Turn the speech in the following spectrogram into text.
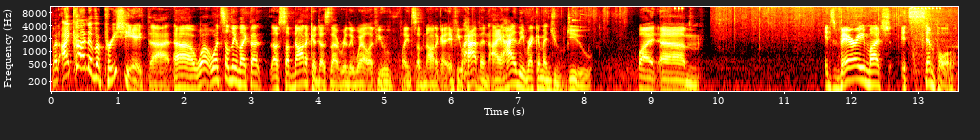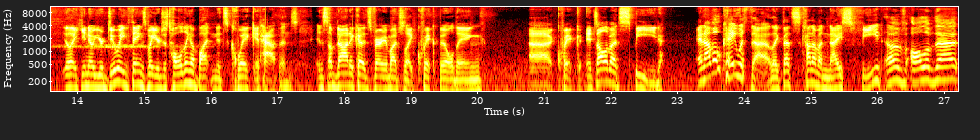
but I kind of appreciate that. Uh, what, what's something like that? Uh, Subnautica does that really well. If you've played Subnautica, if you haven't, I highly recommend you do. But um, it's very much it's simple. Like you know, you're doing things, but you're just holding a button. It's quick. It happens. In Subnautica, it's very much like quick building, uh, quick. It's all about speed and I'm okay with that. Like, that's kind of a nice feat of all of that.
